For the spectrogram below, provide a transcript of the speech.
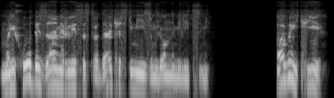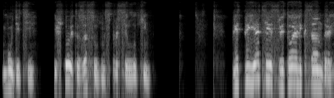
Мореходы замерли со страдальческими и изумленными лицами. А вы чьи будете? И что это за судно, спросил Лукин. Предприятие Святой Александры.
